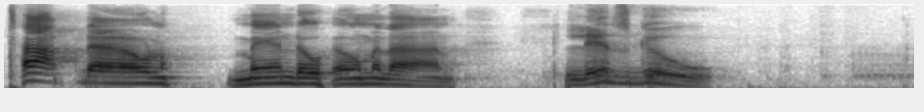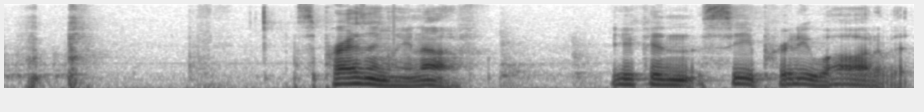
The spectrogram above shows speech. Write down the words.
Top down, Mando helmet on. Let's go. Surprisingly enough, you can see pretty well out of it.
